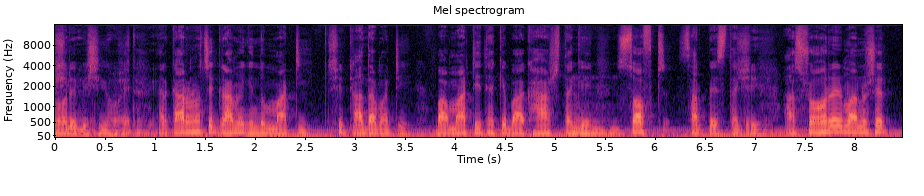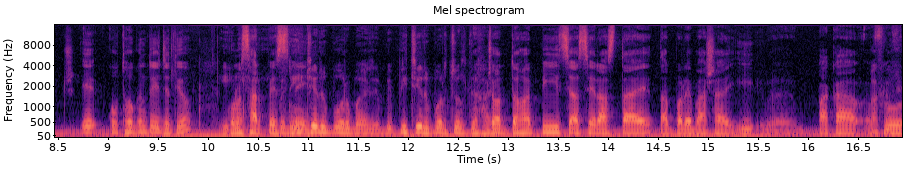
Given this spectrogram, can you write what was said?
শহরে বেশি হয়। আর কারণ হচ্ছে গ্রামে কিন্তু মাটি। কাদা মাটি। বা মাটি থাকে বা ঘাস থাকে সফট সারফেস থাকে। আর শহরের মানুষের কোথাও কিন্তু এই জাতীয় কোনো সারফেস মানে নেই। ইটের উপর পিচের উপর চলতে হয়। চলতে হয় পিচ আছে রাস্তায় তারপরে বাসায় পাকা ফ্লোর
